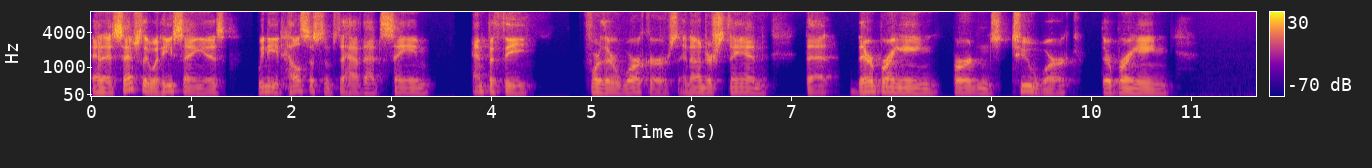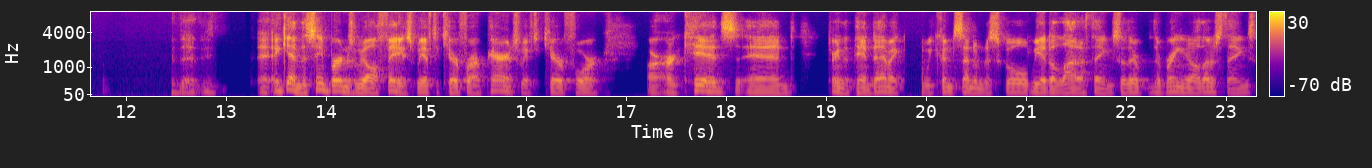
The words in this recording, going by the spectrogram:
And essentially, what he's saying is we need health systems to have that same empathy for their workers and understand that they're bringing burdens to work. They're bringing the, again the same burdens we all face. We have to care for our parents. We have to care for our, our kids. And during the pandemic, we couldn't send them to school. We had a lot of things. So they're they're bringing all those things.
